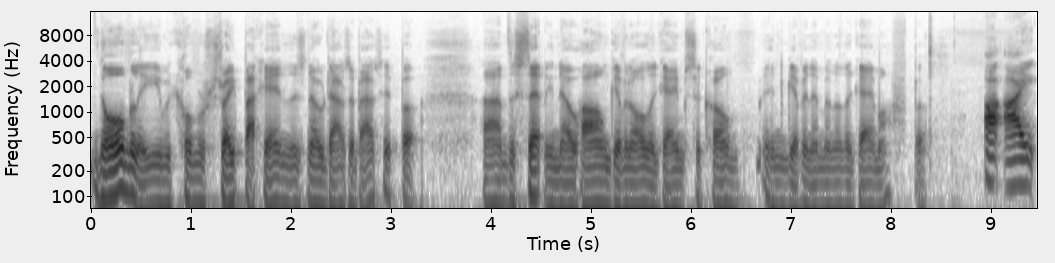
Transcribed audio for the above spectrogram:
normally he would come straight back in. There's no doubt about it, but Um, there's certainly no harm given all the games to come in giving him another game off. But I,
